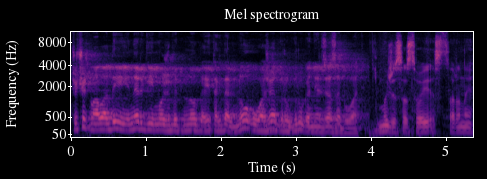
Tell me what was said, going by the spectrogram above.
Чуть-чуть молодые, энергии может быть много и так далее, но уважать друг друга нельзя забывать. Мы же со своей стороны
